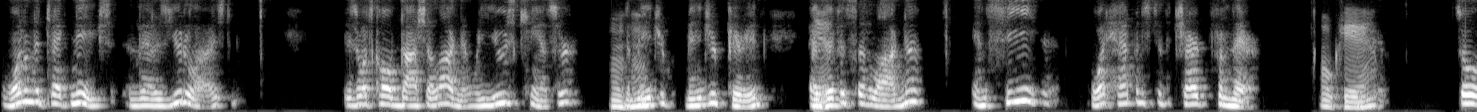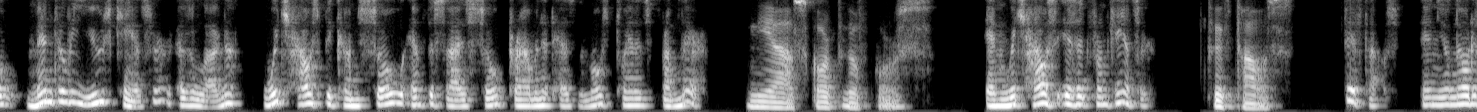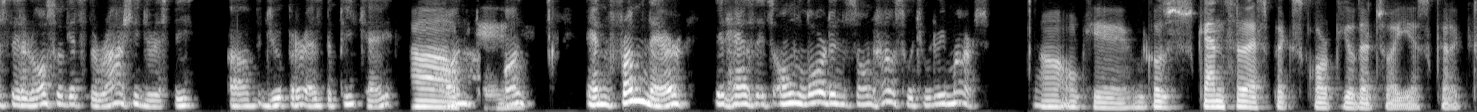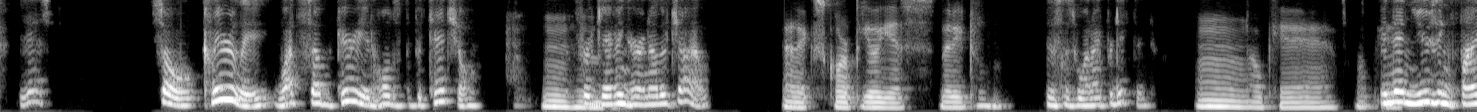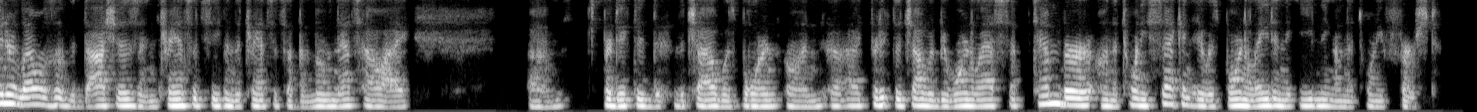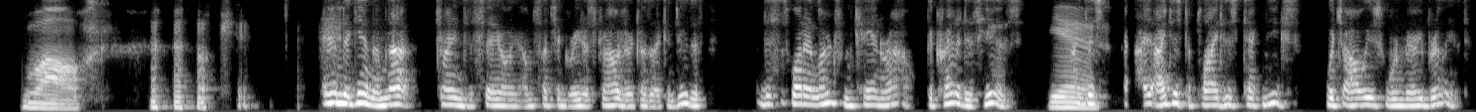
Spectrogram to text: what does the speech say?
One of the techniques that is utilized is what's called dasha lagna. We use Cancer, the Mhm. major major period, as Yeah. if it's a lagna, and see what happens to the chart from there. Okay. So mentally use Cancer as a lagna. Which house becomes so emphasized, so prominent, has the most planets from there? Yeah, Scorpio, of course. And which house is it from Cancer? Fifth house. Fifth house. And you'll notice that it also gets the Rashi Drishti of Jupiter as the PK Ah, on, okay. on. And from there, it has its own lord in its own house, which would be Mars. Ah, okay. Because Cancer aspect Scorpio, that's why, yes, correct. Yes. So clearly, what sub period holds the potential for Mhm. giving her another child? Correct. Scorpio, yes, very true. This is what I predicted. Mm, okay. Okay. And then using finer levels of the dashas and transits, even the transits of the moon, that's how I um, predicted the child was born on, uh, I predicted the child would be born last September on the 22nd. It was born late in the evening on the 21st. Wow. Okay. And again, I'm not trying to say, oh, I'm such a great astrologer because I can do this. this is what I learned from K. N. Rao. The credit is his. Yeah. I just I, I just applied his techniques, which always were very brilliant.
